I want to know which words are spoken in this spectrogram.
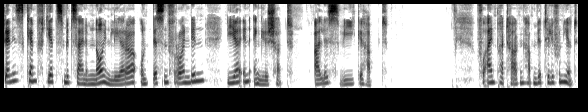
Dennis kämpft jetzt mit seinem neuen Lehrer und dessen Freundin, die er in Englisch hat. Alles wie gehabt. Vor ein paar Tagen haben wir telefoniert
